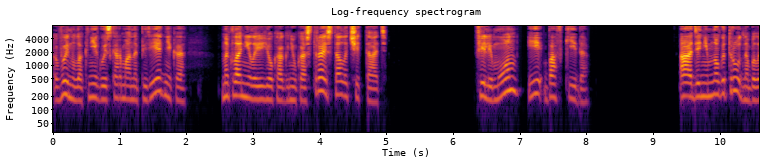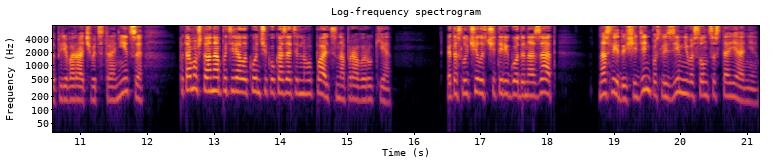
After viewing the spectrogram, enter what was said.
вынула книгу из кармана передника, наклонила ее к огню костра и стала читать. Филимон и Бавкида. Аде немного трудно было переворачивать страницы, потому что она потеряла кончик указательного пальца на правой руке. Это случилось четыре года назад, на следующий день после зимнего солнцестояния.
